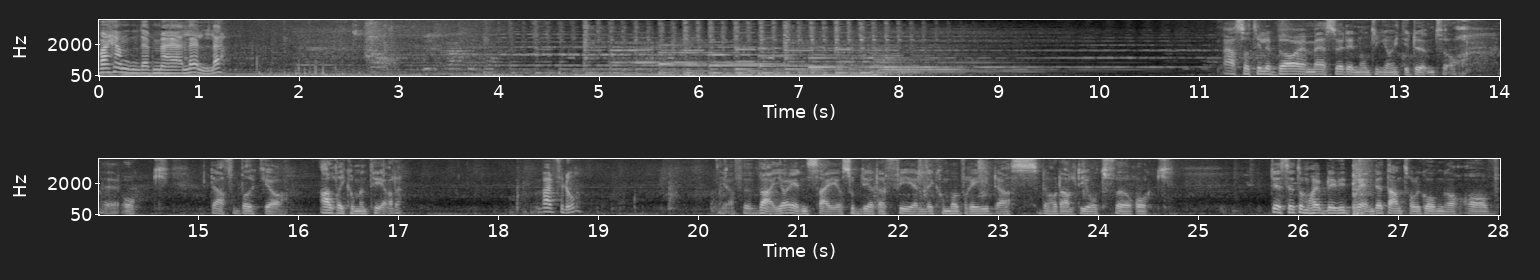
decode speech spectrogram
Vad hände med Lelle? Alltså till att börja med så är det någonting jag inte är dömd för. Eh, Och därför brukar jag aldrig kommentera det. Varför då? Ja, för vad jag än säger så blir det fel, det kommer att vridas, det har det alltid gjort för och dessutom har jag blivit bränd ett antal gånger av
